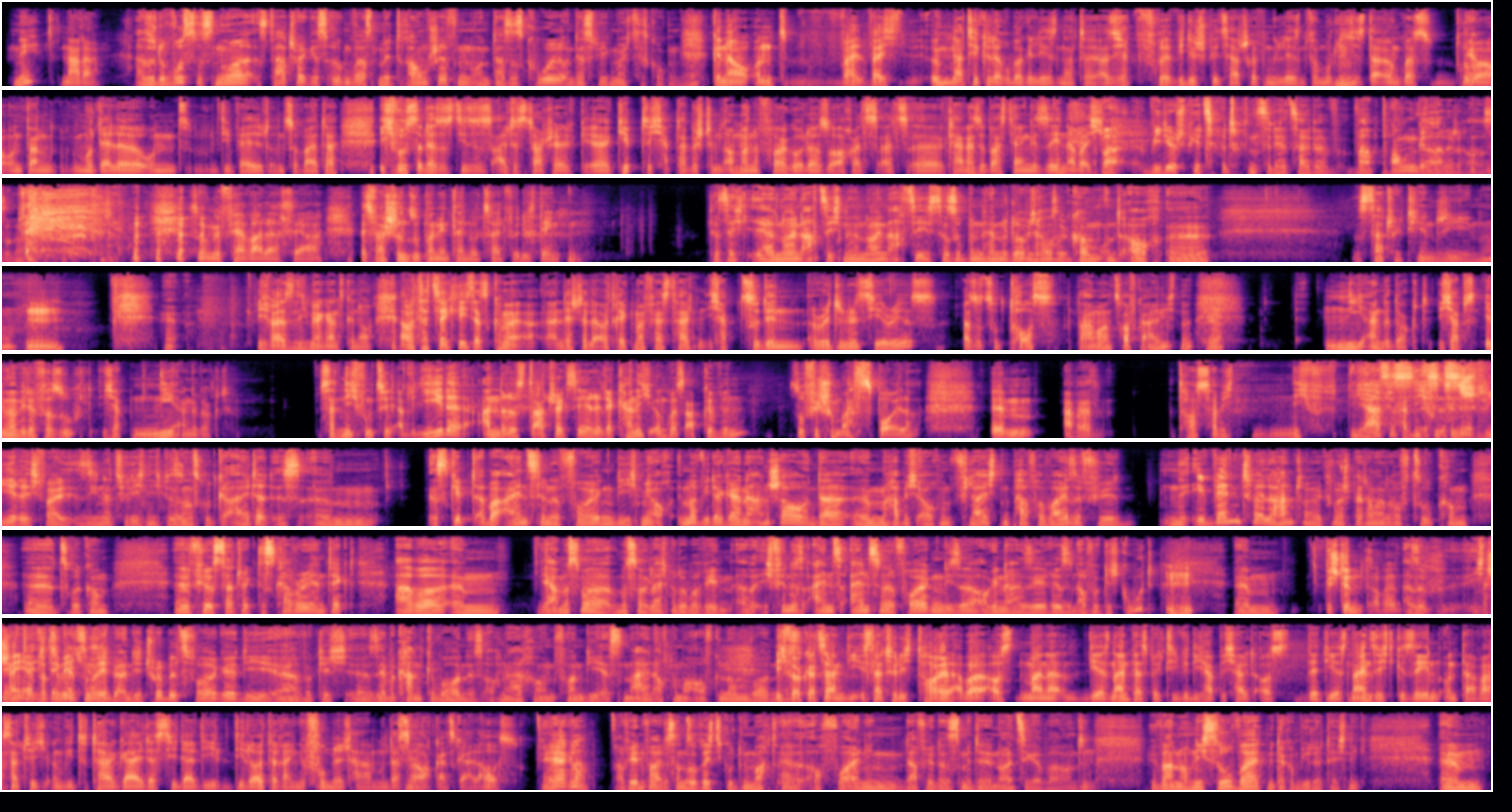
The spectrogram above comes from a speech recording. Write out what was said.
Nee? nada. Also du wusstest nur, Star Trek ist irgendwas mit Raumschiffen und das ist cool und deswegen möchtest du es gucken. Ne? Genau, und weil, weil ich irgendeinen Artikel darüber gelesen hatte. Also ich habe früher Videospielzeitschriften gelesen, vermutlich Mhm. ist da irgendwas drüber Ja. und dann Modelle und die Welt und so weiter. Ich wusste, dass es dieses alte Star Trek äh, gibt. Ich habe da bestimmt auch mal eine Folge oder so auch als, als äh, kleiner Sebastian gesehen, aber ich Aber Videospielzeitschriften zu der Zeit war Pong gerade draußen. Oder? so ungefähr war das ja. Es war schon Super Nintendo-Zeit, würde ich denken. Tatsächlich, ja, 89, ne? 89 ist der Super Nintendo, glaube ich, rausgekommen und auch äh, Star Trek TNG, ne? Hm. Ja. Ich weiß es nicht mehr ganz genau. Aber tatsächlich, das können wir an der Stelle auch direkt mal festhalten, ich habe zu den Original Series, also zu TOS, da haben wir uns drauf geeinigt, ne? Ja. nie angedockt. Ich habe es immer wieder versucht, ich habe nie angedockt. Es hat nicht funktioniert. Aber jede andere Star Trek-Serie, da kann ich irgendwas abgewinnen. So viel schon mal Spoiler. Ähm, aber TOS habe ich nicht, nicht Ja, es ist, es ist schwierig, weil sie natürlich nicht besonders gut gealtert ist. Ähm, es gibt aber einzelne Folgen, die ich mir auch immer wieder gerne anschaue und da ähm, habe ich auch vielleicht ein paar Verweise für eine eventuelle Handlung, da können wir später mal drauf zukommen, äh, zurückkommen, äh, für Star Trek Discovery entdeckt. Aber ähm, Ja, müssen wir, müssen wir gleich mal drüber reden. Also ich finde, es eins, einzelne Folgen dieser Originalserie sind auch wirklich gut. Mhm. Ähm, Bestimmt, aber also ich denke, ich denke zum gesehen. Beispiel an die Tribbles-Folge, die äh, wirklich äh, sehr bekannt geworden ist, auch nachher und von DS9 auch nochmal aufgenommen worden Ich wollte gerade sagen, die ist natürlich toll, aber aus meiner DS9-Perspektive, die habe ich halt aus der DS9-Sicht gesehen und da war es natürlich irgendwie total geil, dass die da die, die Leute reingefummelt haben und das sah Ja. auch ganz geil aus. Ja, ja, klar, auf jeden Fall. Das haben sie richtig gut gemacht. Äh, auch vor allen Dingen dafür, dass es Mitte der 90er war. Mhm. Und wir waren noch nicht so weit mit der Computertechnik. Ähm,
